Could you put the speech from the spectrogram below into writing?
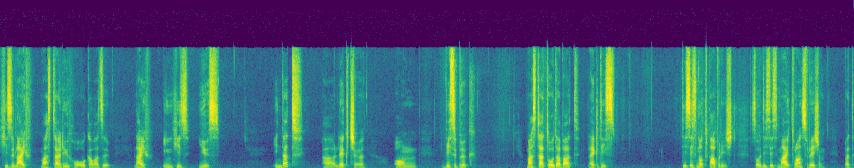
his life, Master Ryuho Okawa's life in his youth. In that uh, lecture on this book, Master told about like this. This is not published, so this is my translation, but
